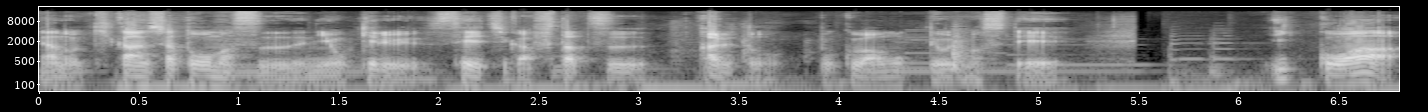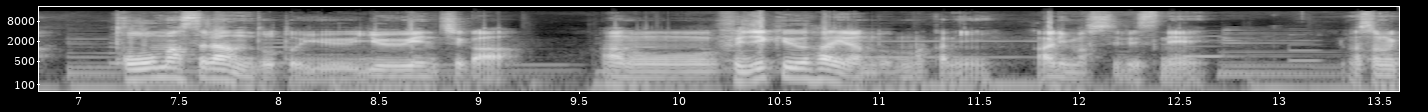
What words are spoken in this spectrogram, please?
あの、機関車トーマスにおける聖地が二つあると僕は思っておりまして、一個は、トーマスランドという遊園地が、あの、富士急ハイランドの中にありましてですね、ま、その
